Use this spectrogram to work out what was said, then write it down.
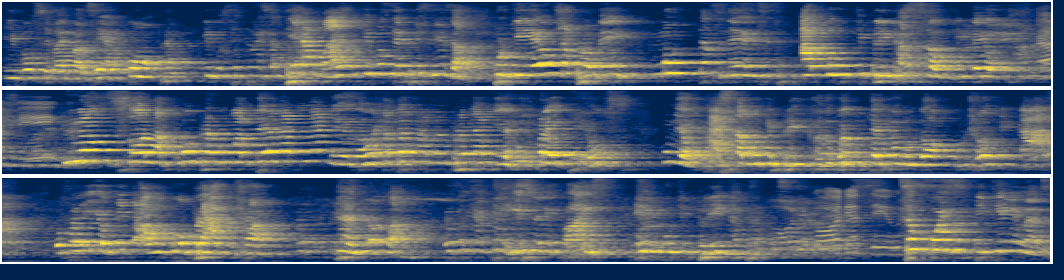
E você vai fazer a compra e você traz até a mais do que você precisa. Porque eu já provei muitas vezes a multiplicação de Deus. Amém. Não só na compra, como até na minha mesa. Hoje eu estou falando para minha filha. Falei, Deus, o meu gasto está multiplicando. Quanto tempo eu não dou um jogo de casa? Eu falei, eu tenho algo comprado já. Eu falei, caramba. Eu falei, até isso ele faz. Ele multiplica para São coisas pequenas,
